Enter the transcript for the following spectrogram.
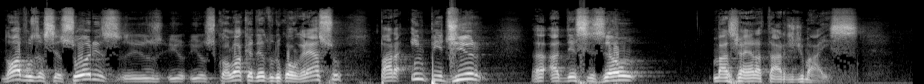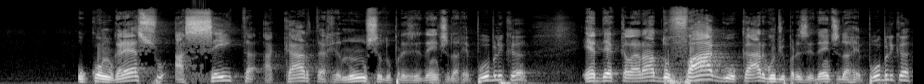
novos assessores e os, e os coloca dentro do Congresso para impedir a, a decisão, mas já era tarde demais. O Congresso aceita a carta renúncia do presidente da República, é declarado vago o cargo de presidente da República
